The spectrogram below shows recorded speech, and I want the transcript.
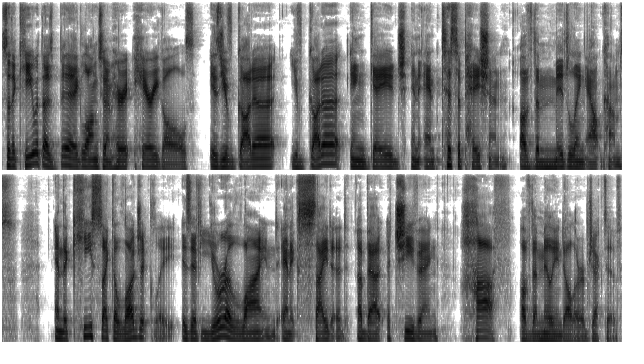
So the key with those big, long-term, hairy goals is you've got to you've got to engage in anticipation of the middling outcomes. And the key psychologically is if you're aligned and excited about achieving half of the million dollar objective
